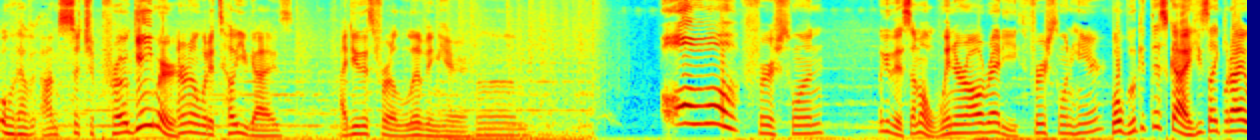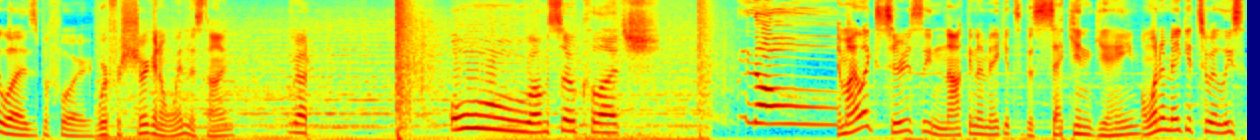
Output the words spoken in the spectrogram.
Oh, that was, I'm such a pro gamer. I don't know what to tell you guys. I do this for a living here. Um. Oh! First one. Look at this, I'm a winner already. First one here. Whoa, look at this guy. He's like what I was before. We're for sure gonna win this time. Oh god. Oh, I'm so clutch. No! Am I like seriously not gonna make it to the second game? I wanna make it to at least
